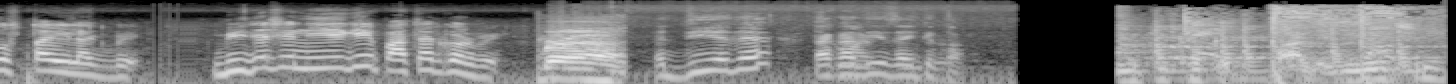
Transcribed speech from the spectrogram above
বস্তাই লাগবে। বিদেশে নিয়ে গিয়ে পাচার করবে। দিয়ে দে টাকা দিয়ে যাইতে কর। Kapı. Hadi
